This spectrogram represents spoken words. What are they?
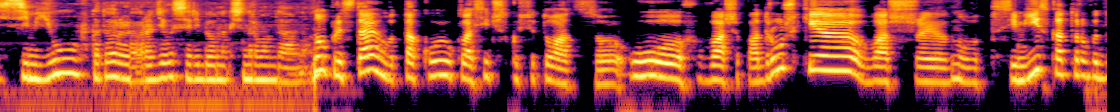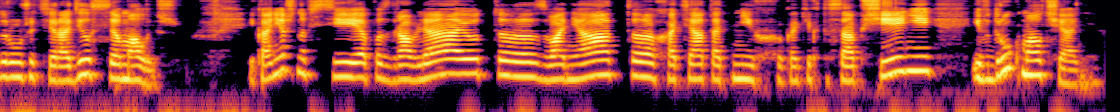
семью, в которой родился ребенок с синдромом Дауна. Ну, представим вот такую классическую ситуацию. У вашей подружки, вашей ну, вот, семьи, с которой вы дружите, родился малыш. И, конечно, все поздравляют, э, звонят, э, хотят от них каких-то сообщений, и вдруг молчание.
